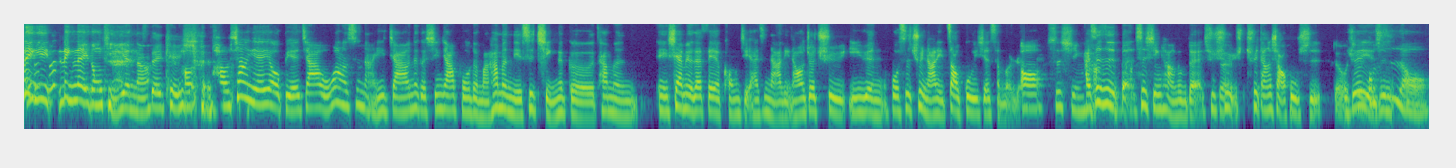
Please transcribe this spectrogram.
另一 另类一种体验呢、啊？好，好像也有别家，我忘了是哪一家，那个新加坡的嘛，他们也是请那个他们诶，现在没有在飞的空姐还是哪里，然后就去医院或是去哪里照顾一些什么人哦，是新还是日本是新航对不对？去去去当小护士，对，我觉得也是，是哦。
